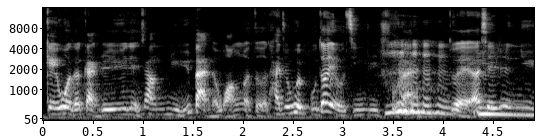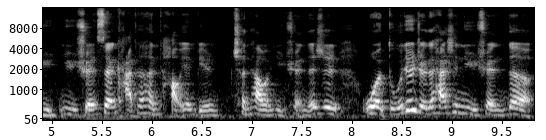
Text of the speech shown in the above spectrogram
给我的感觉有点像女版的王尔德，她就会不断有金句出来，对，而且是女女权。虽然卡特很讨厌别人称她为女权，但是我读就觉得她是女权的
